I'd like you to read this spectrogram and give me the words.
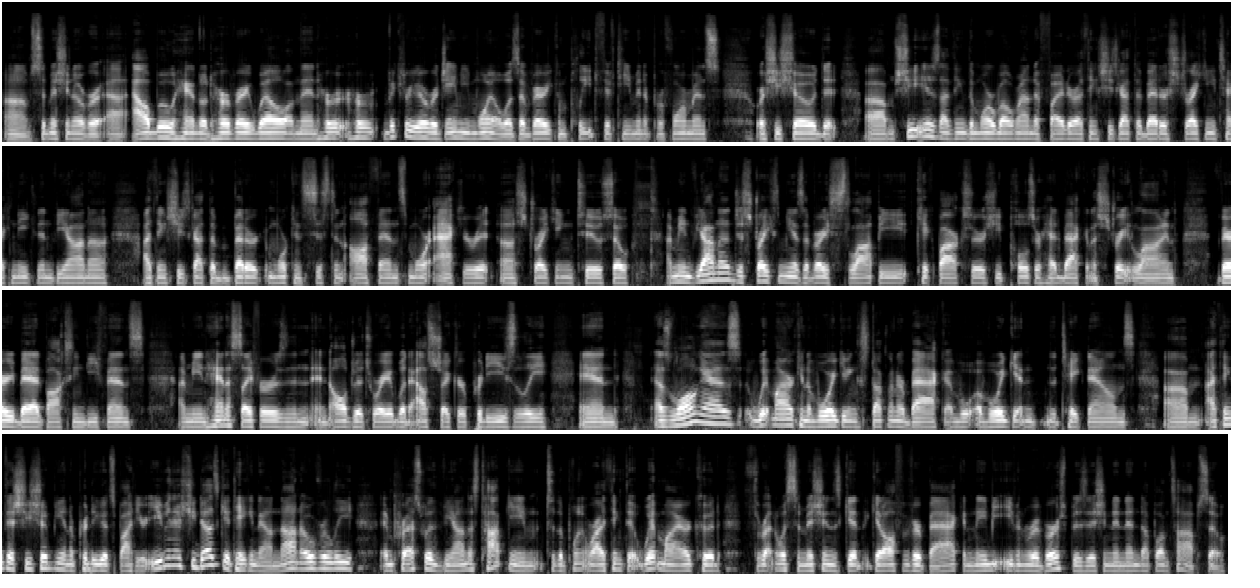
um, submission over uh, Albu, handled her very well, and then her her victory over Jamie Moyle was a very complete 15 minute performance where she showed that um, she is, I think, the more well rounded fighter. I think she's got the better striking technique technique than Viana. I think she's got the better, more consistent offense, more accurate uh, striking too. So, I mean, Viana just strikes me as a very sloppy kickboxer. She pulls her head back in a straight line. Very bad boxing defense. I mean, Hannah Cifers and, and Aldrich were able to outstrike her pretty easily. And as long as Whitmire can avoid getting stuck on her back, avoid getting the takedowns, um, I think that she should be in a pretty good spot here. Even if she does get taken down, not overly impressed with Viana's top game to the point where I think that Whitmire could threaten with submissions, get get off of her back, and maybe even reverse position and end up on top. So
